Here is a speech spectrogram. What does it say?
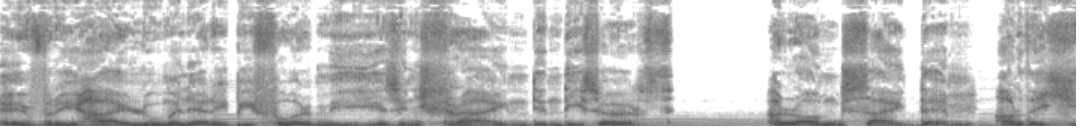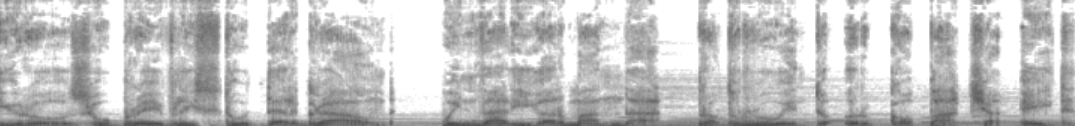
Every high luminary before me is enshrined in this earth. Alongside them are the heroes who bravely stood their ground when Valigarmanda brought ruin to Urqopacha eight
